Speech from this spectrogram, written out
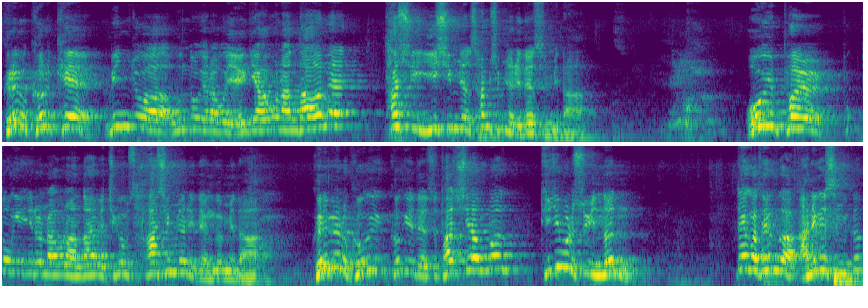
그러면 그렇게 민주화 운동이라고 얘기하고 난 다음에 다시 20년, 30년이 됐습니다. 5.18 폭동이 일어나고 난 다음에 지금 40년이 된 겁니다. 그러면 거기, 거기에 대해서 다시 한번 뒤집을 수 있는 때가 된 거 아니겠습니까?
